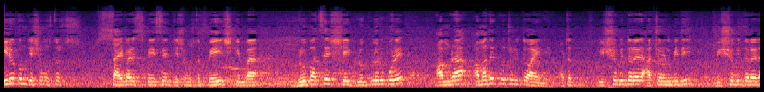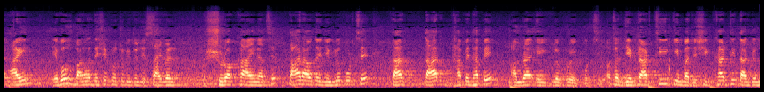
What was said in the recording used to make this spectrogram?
এইরকম যে সমস্ত সাইবার স্পেসের যে সমস্ত পেজ কিংবা গ্রুপ আছে, সেই গ্রুপগুলোর উপরে আমরা আমাদের প্রচলিত আইনে, অর্থাৎ বিশ্ববিদ্যালয়ের আচরণবিধি, বিশ্ববিদ্যালয়ের আইন এবং বাংলাদেশে প্রচলিত যে সাইবার সুরক্ষা আইন আছে, তার আওতায় যেগুলো পড়ছে তার তার ধাপে ধাপে আমরা এইগুলো প্রয়োগ করছি। অর্থাৎ যে প্রার্থী কিংবা যে শিক্ষার্থী তার জন্য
